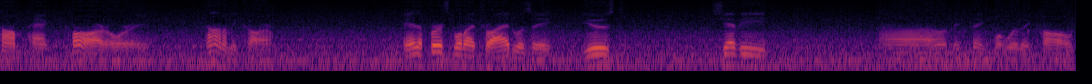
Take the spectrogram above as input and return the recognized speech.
compact car or a economy car. And the first one I tried was a used Chevy. Uh, let me think. What were they called?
